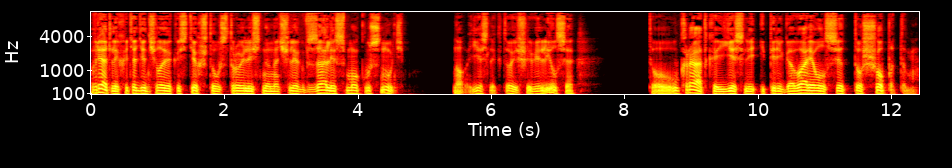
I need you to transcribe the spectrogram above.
Вряд ли хоть один человек из тех, что устроились на ночлег в зале, смог уснуть но если кто и шевелился, то украдкой, если и переговаривался, то шепотом.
